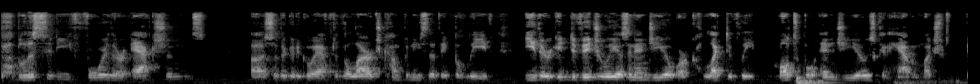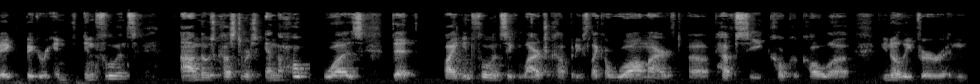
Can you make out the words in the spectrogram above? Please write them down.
publicity for their actions. Uh, so they're going to go after the large companies that they believe either individually as an NGO or collectively multiple NGOs can have a much big, bigger in, influence on those customers. And the hope was that by influencing large companies like a Walmart, uh, Pepsi, Coca Cola, Unilever, and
